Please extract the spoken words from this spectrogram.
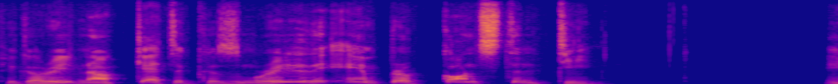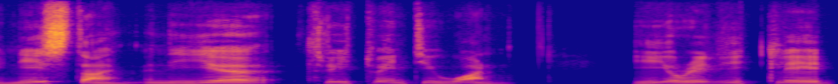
if you go read in our catechism, already the Emperor Constantine, in his time, in the year 321, he already declared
